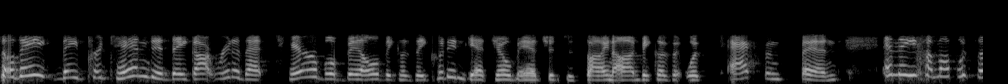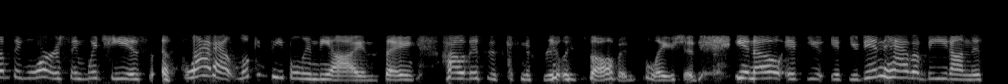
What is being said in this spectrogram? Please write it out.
So they they pretended they got rid of that terrible bill because they couldn't get Joe Manchin to sign on because it was tax and spend. And they come up with something worse in which he is flat out looking people in the eye and saying how this is going to really solve inflation. You know, if you if you didn't have a beat on this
